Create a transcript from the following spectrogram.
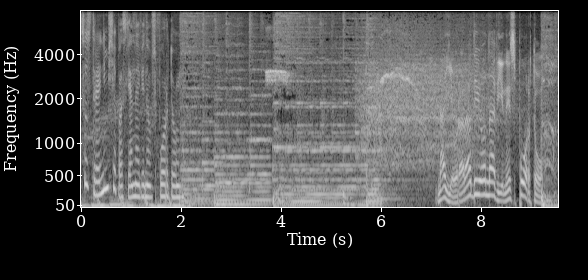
Сустрэнемся пасля навінаў спорту. На еўрарадыё навіны спорту. у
